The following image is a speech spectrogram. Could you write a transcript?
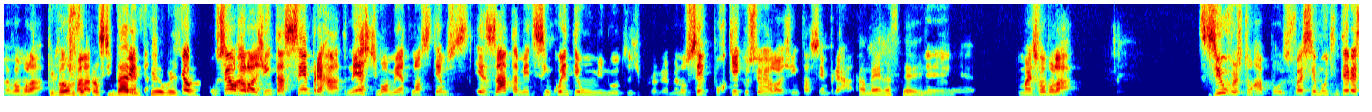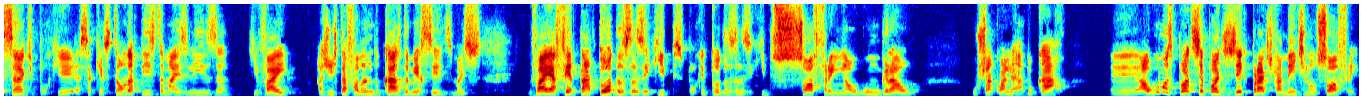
Mas vamos lá. Que vamos aprofundar em Silverstone. O seu reloginho está sempre errado. Neste momento, nós temos exatamente 51 minutos de programa. Eu não sei por que, que o seu reloginho está sempre errado. Também não sei. É, mas vamos lá. Silverstone, Raposo, vai ser muito interessante, porque essa questão da pista mais lisa, que vai. A gente está falando do caso da Mercedes, mas vai afetar todas as equipes, porque todas as equipes sofrem em algum grau o chacoalhar do carro. É, algumas pode, você pode dizer que praticamente não sofrem,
